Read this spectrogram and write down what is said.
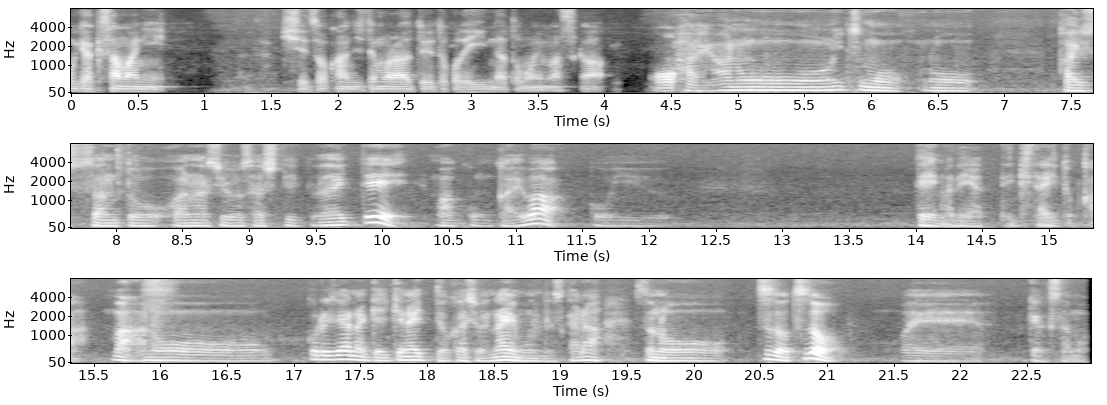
お客様に季節を感じてもらうというところでいいんだと思いますが。お。はい、あのーいつもこの会社さんとお話をさせていただいて、まあ、今回はこういうテーマでやっていきたいとか、まああのこれじゃなきゃいけないってお菓子はないもんですからその都度都度、えーお客様あの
